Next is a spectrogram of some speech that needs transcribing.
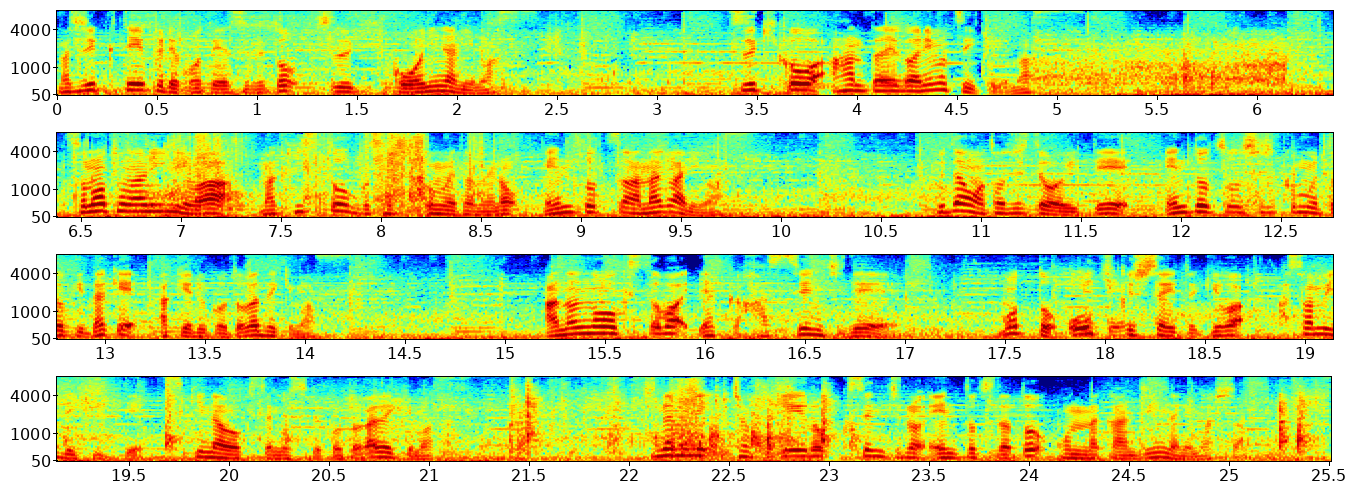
マジックテープで固定すると通気口になります。通気口は反対側にもついています。その隣には薪ストーブ差し込むための煙突穴があります。普段は閉じておいて煙突を差し込む時だけ開けることができます。穴の大きさは約8センチでもっと大きくしたい時はハサミで切って好きな大きさにすることができます。ちなみに直径6センチの煙突だとこんな感じになりました。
